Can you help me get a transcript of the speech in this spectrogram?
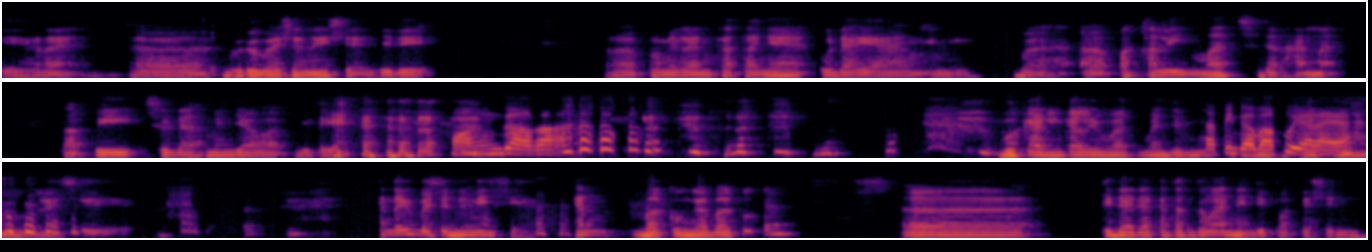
Iya, karena uh, guru bahasa Indonesia. Jadi uh, pemilihan katanya udah yang ini bah, apa kalimat sederhana tapi sudah menjawab gitu ya. Oh, enggak kak. Bukan kalimat menjemuk. Tapi nggak baku ya kak ya. kan tapi bahasa Indonesia kan baku nggak baku kan uh, tidak ada ketentuan nih di podcast ini.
